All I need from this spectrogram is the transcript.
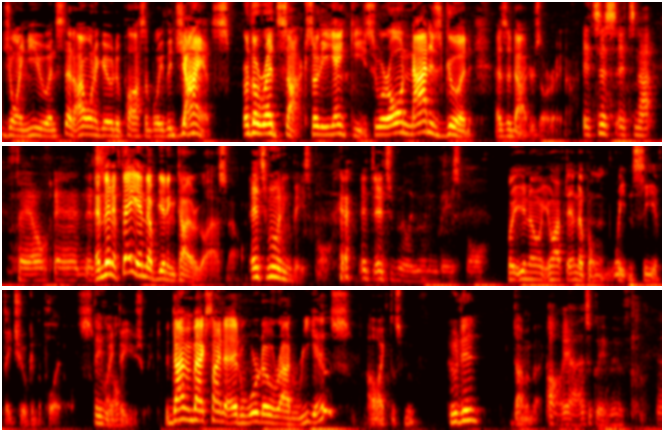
join you. Instead, I want to go to possibly the Giants or the Red Sox or the Yankees, who are all not as good as the Dodgers are right now. it's just it's not fair, and it's, And then if they end up getting Tyler Glasnow, it's ruining baseball. it, it's really ruining baseball. but you know, you'll have to end up on wait and see if they choke in the playoffs. They like will. they usually do. The Diamondbacks signed Eduardo Rodriguez. I like this move. Who did? Diamondback. Oh yeah, that's a great move. Yeah.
